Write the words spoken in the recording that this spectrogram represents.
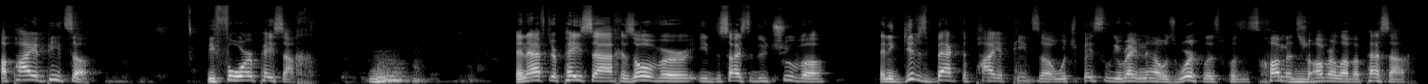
a pie of pizza before Pesach, and after Pesach is over, he decides to do tshuva, and he gives back the pie of pizza, which basically right now is worthless because it's chametz mm-hmm. sha'avar lava Pesach.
